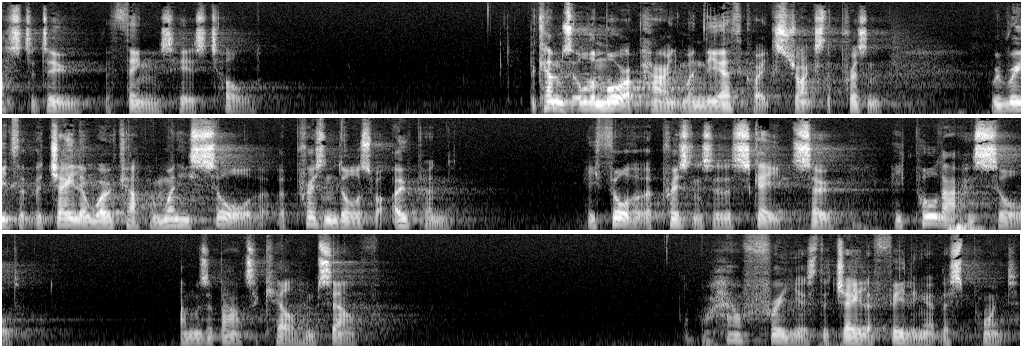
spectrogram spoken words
has to do the things he is told. Becomes all the more apparent when the earthquake strikes the prison. We read that the jailer woke up, and when he saw that the prison doors were opened, he thought that the prisoners had escaped, so he pulled out his sword and was about to kill himself. Well, how free is the jailer feeling at this point?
